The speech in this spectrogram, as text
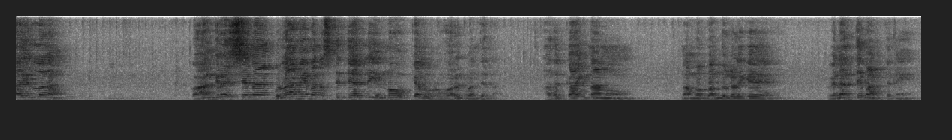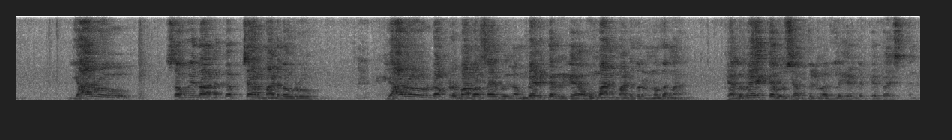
ಇಲ್ಲ ನಾವು. ಕಾಂಗ್ರೆಸ್ಸಿನ ಗುಲಾಮಿ ಮನಸ್ಥಿತಿಯಲ್ಲಿ ಇನ್ನೂ ಕೆಲವರು ಹೊರಗೆ ಬಂದಿಲ್ಲ. ಅದಕ್ಕಾಗಿ ನಾನು ನಮ್ಮ ಬಂಧುಗಳಿಗೆ ವಿನಂತಿ ಮಾಡ್ತೇನೆ. ಯಾರು ಸಂವಿಧಾನಕ್ಕೆ ಅಪಚಾರ ಮಾಡಿದವರು, ಯಾರು ಡಾಕ್ಟರ್ ಬಾಬಾ ಸಾಹೇಬ್ ಅಂಬೇಡ್ಕರ್ಗೆ ಅವಮಾನ ಮಾಡಿದ್ರು ಅನ್ನೋದನ್ನು ಕೆಲವೇ ಕೆಲವು ಶಬ್ದಗಳಲ್ಲಿ ಹೇಳಲಿಕ್ಕೆ ಬಯಸ್ತೇನೆ.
